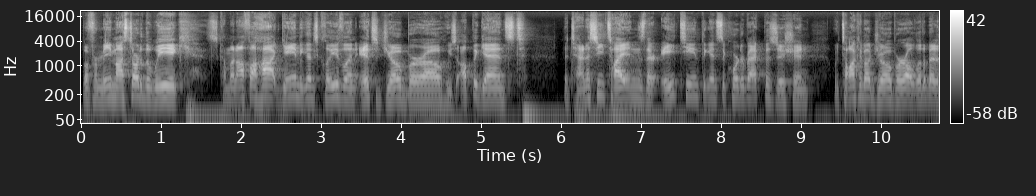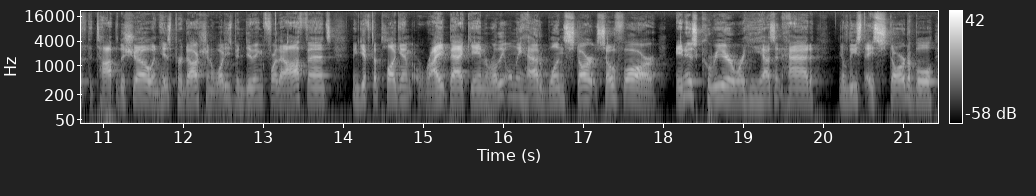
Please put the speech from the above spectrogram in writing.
But for me, my start of the week, it's coming off a hot game against Cleveland. It's Joe Burrow, who's up against the Tennessee Titans. They're 18th against the quarterback position. We talked about Joe Burrow a little bit at the top of the show and his production and what he's been doing for that offense. Then you have to plug him right back in. Really only had one start so far in his career where he hasn't had at least a startable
